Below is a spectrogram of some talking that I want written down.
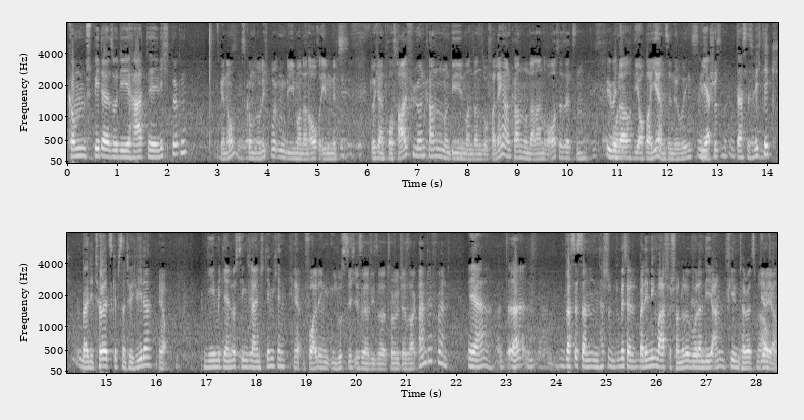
kommen später so die harte Lichtböcken. Genau. Es kommen so Lichtbrücken, die man dann auch eben mit durch ein Portal führen kann und die man dann so verlängern kann und an andere Orte setzen. Über Oder auch, die auch Barrieren sind übrigens. Ja, Schüsse. das ist wichtig, weil die Turrets gibt es natürlich wieder, Ja. die mit ihren lustigen kleinen Stimmchen. ja. Vor allen Dingen lustig ist ja dieser Turret, der sagt, I'm different. Ja, und, äh, was ist dann, hast du, du bist ja, bei dem Ding warst du schon, oder? Wo dann die an, vielen Turrets mal Ja, ja,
